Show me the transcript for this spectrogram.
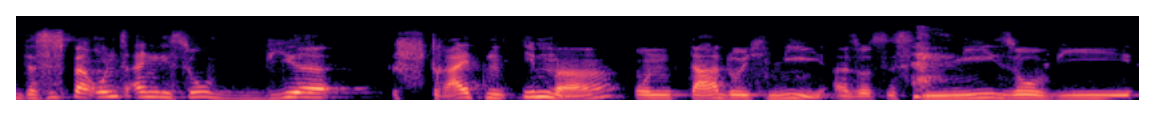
das ist bei uns eigentlich so, wir streiten immer und dadurch nie. Also es ist nie so wie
